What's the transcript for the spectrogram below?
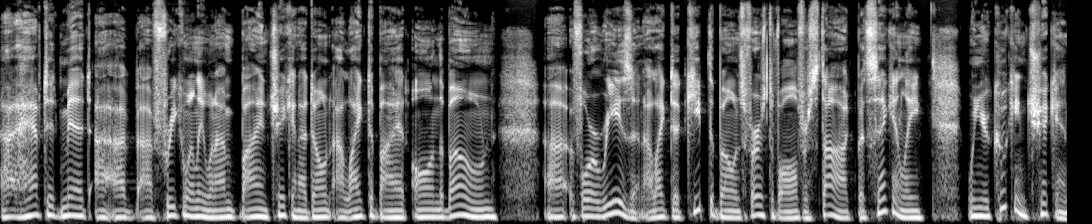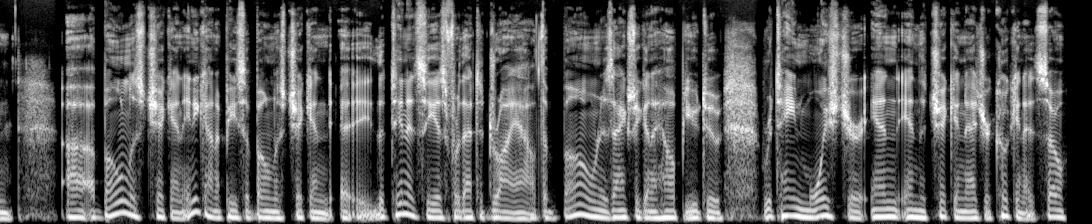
I have to admit, I, I, I, frequently, when I'm buying chicken, I don't, I like to buy it on the bone uh, for a reason. I like to keep the bones, first of all, for stock. But secondly, when you're cooking chicken, uh, a boneless chicken, any kind of piece of boneless chicken, uh, the tendency is for that to dry out. The bone is actually going to help you to retain moisture in, in the chicken as you're cooking it. So,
